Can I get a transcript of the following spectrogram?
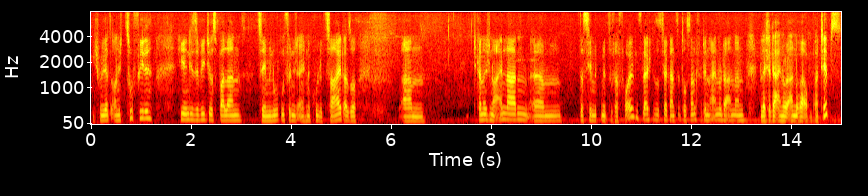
ich will jetzt auch nicht zu viel hier in diese Videos ballern. Zehn Minuten finde ich eigentlich eine coole Zeit. Also ähm, ich kann euch nur einladen, ähm, das hier mit mir zu verfolgen. Vielleicht ist es ja ganz interessant für den einen oder anderen. Vielleicht hat der eine oder andere auch ein paar Tipps.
